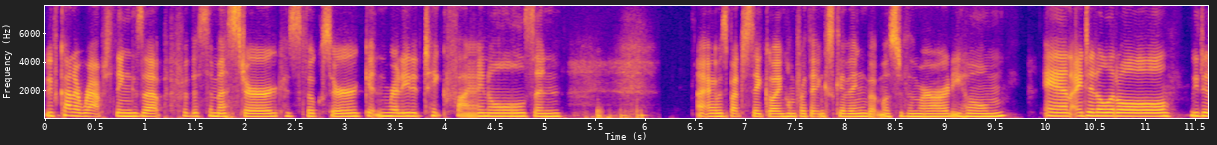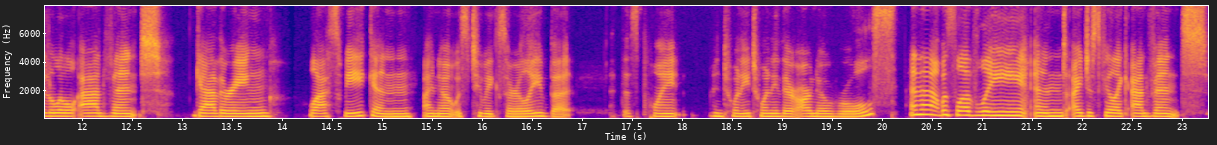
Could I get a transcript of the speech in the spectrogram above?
we've kind of wrapped things up for the semester because folks are getting ready to take finals. And I was about to say going home for Thanksgiving, but most of them are already home. And I did a little, we did a little Advent gathering last week. And I know it was two weeks early, but at this point in 2020, there are no rules. And that was lovely. And I just feel like Advent,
